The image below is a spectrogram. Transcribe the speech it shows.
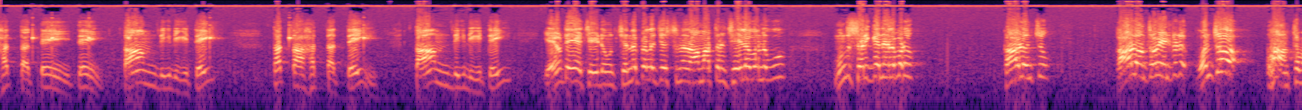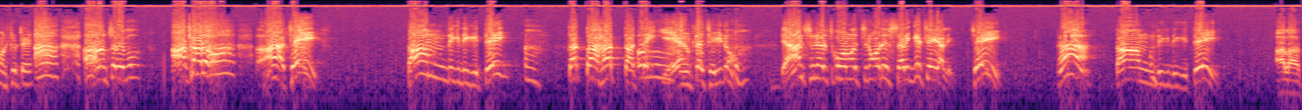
హత్త తే తాం దిగి దిగితే తత్త హత్త తాం దిగి దిగితే ఏమిటయ్యా చేయడం? చిన్నపిల్ల చేస్తున్నది ఆ మాత్రం చేయలేవు నువ్వు? ముందు సరిగ్గా నిలబడు. కాళ్ళుంచు. కాళ్ళు ఉంచవు ఏంటంటే వంచు అంచమంటుంటే కాళ్ళుంచలేవు ఆ. కాడు ఆ, చెయ్యి. తాం దిగి దిగి తెయ్ తత్త హత్త తెయ్ ఏమిటా చేయడం? డాన్స్ నేర్చుకోవాలని వచ్చిన వాడు సరిగ్గా చేయాలి. చెయ్యి. ఆ, తాం దిగి దిగి తెయ్ అలా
